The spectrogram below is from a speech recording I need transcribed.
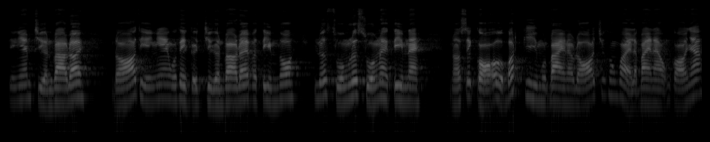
Thì anh em chỉ cần vào đây. Đó, thì anh em có thể chỉ cần vào đây và tìm thôi. Lướt xuống lướt xuống này, tìm này. Nó sẽ có ở bất kỳ một bài nào đó, chứ không phải là bài nào cũng có nhá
